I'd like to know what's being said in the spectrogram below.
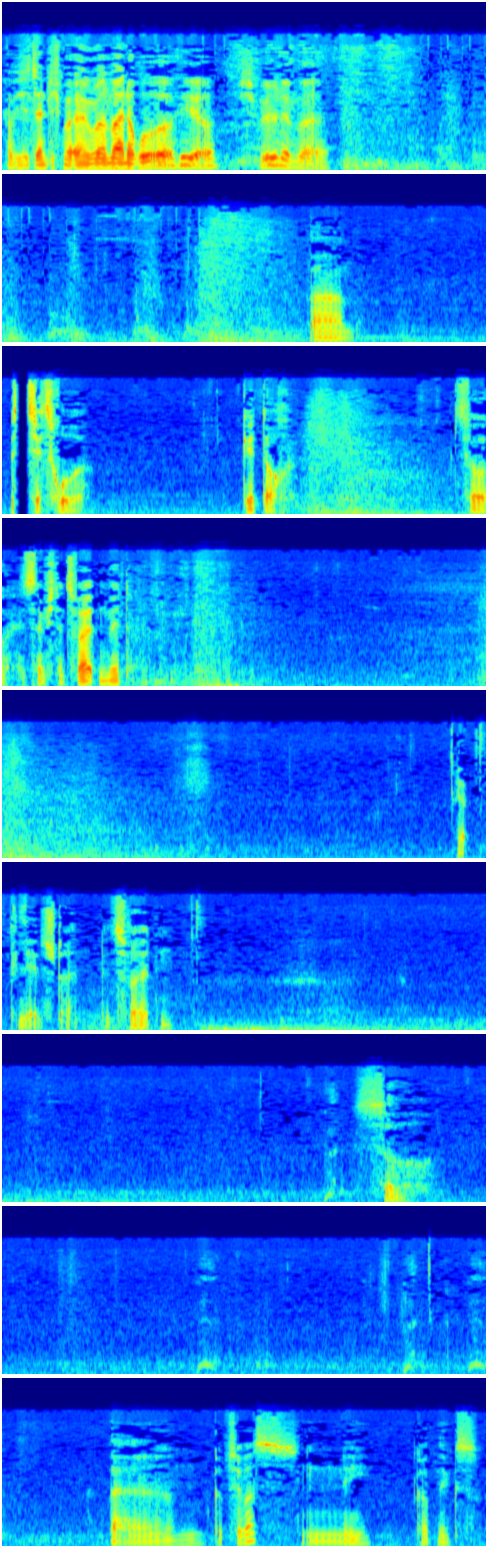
Habe ich jetzt endlich mal irgendwann meine Ruhe hier? Ich will nicht mehr. Bam. Ist jetzt Ruhe. Geht doch. So, jetzt nehme ich den zweiten mit. Ja, Lebensstein. Den zweiten. So. Ähm, gab's hier was? Nee, gab nix.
